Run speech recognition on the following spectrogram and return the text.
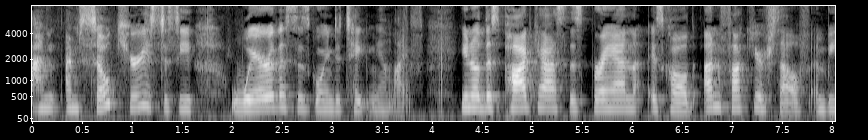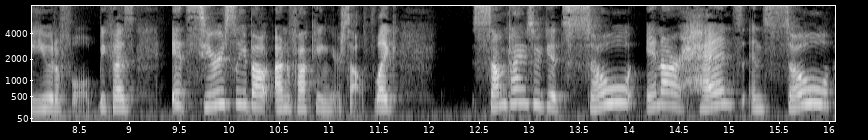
I'm I'm so curious to see where this is going to take me in life. You know, this podcast, this brand is called Unfuck Yourself and Be Beautiful because it's seriously about unfucking yourself. Like sometimes we get so in our heads and so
